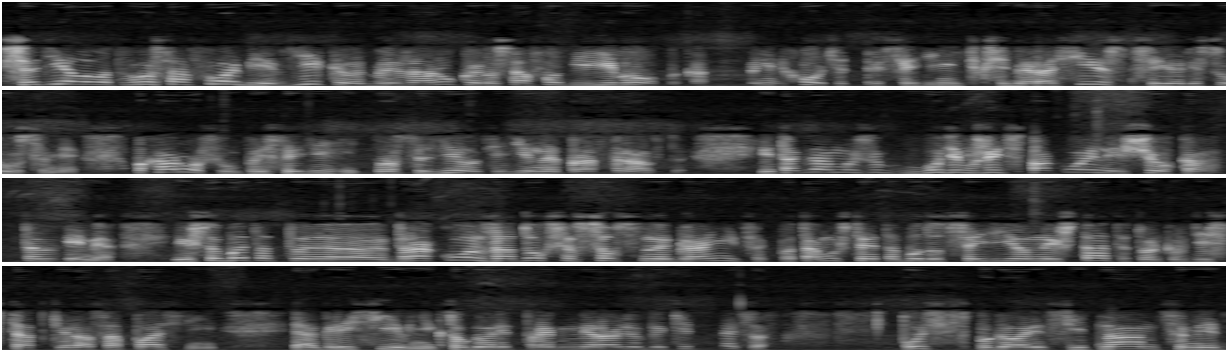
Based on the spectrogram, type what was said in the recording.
Все дело вот в русофобии, в дикой, вот близорукой русофобии Европы, которая не хочет присоединить к себе Россию с ее ресурсами. По-хорошему присоединить, просто сделать единое пространство. И тогда мы же будем жить спокойно еще какое-то время. И чтобы этот э, дракон задохся в собственных границах, потому что это будут Соединенные Штаты только в десятки раз опаснее и агрессивнее. Кто говорит про миролюбие китайцев, пусть поговорит с вьетнамцами,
